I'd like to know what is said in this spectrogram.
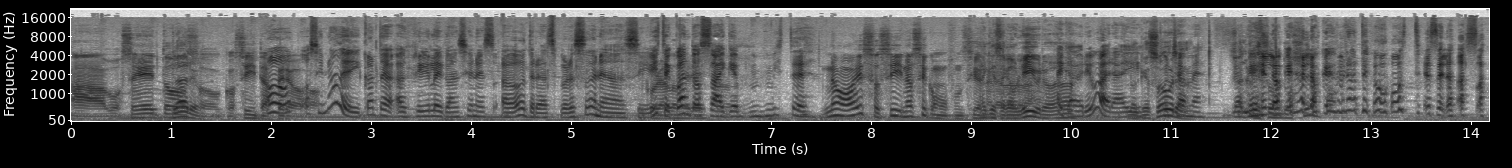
a bocetos Claro. o cositas, O, pero o si no, dedicarte a escribirle canciones a otras personas. Y, ¿Viste cuántos hay que, viste? no, eso sí, no sé cómo funciona. Hay que sacar un libro, Hay que ¿ah? averiguar ahí. Lo que sobra. Escúchame. Lo ¿Sabes que, lo, que, 200? lo que no te guste se lo das a,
